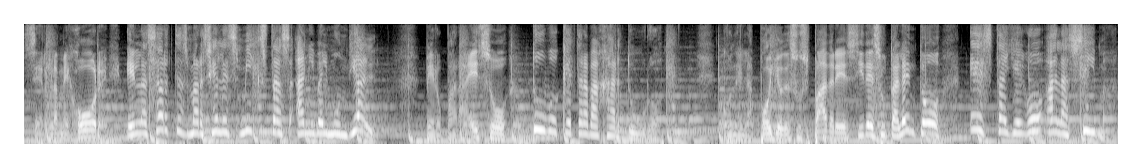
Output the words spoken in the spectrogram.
ser la mejor en las artes marciales mixtas a nivel mundial. Pero para eso tuvo que trabajar duro. Con el apoyo de sus padres y de su talento, esta llegó a la cima.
